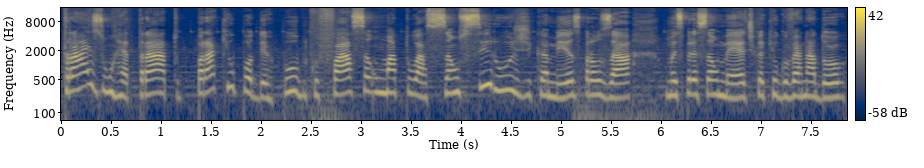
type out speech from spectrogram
traz um retrato para que o poder público faça uma atuação cirúrgica mesmo, para usar uma expressão médica que o governador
